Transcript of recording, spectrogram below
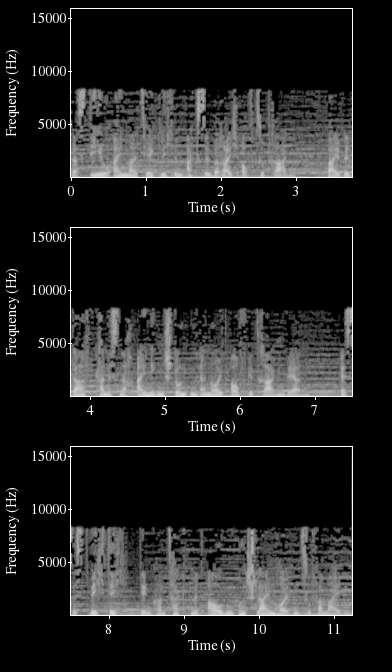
das Deo einmal täglich im Achselbereich aufzutragen. Bei Bedarf kann es nach einigen Stunden erneut aufgetragen werden. Es ist wichtig, den Kontakt mit Augen und Schleimhäuten zu vermeiden.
